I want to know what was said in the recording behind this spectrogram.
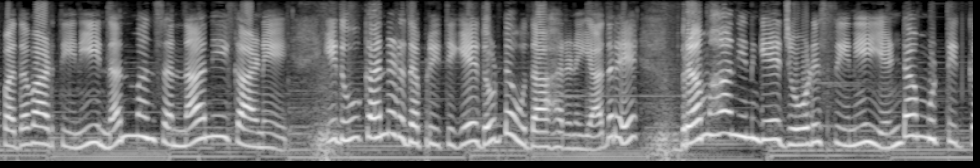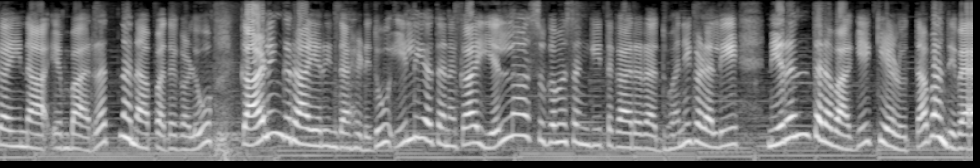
ಪದವಾಡ್ತೀನಿ, ನನ್ ಮನ್ಸನ್ನ ನೀ ಕಾಣೆ. ಇದು ಕನ್ನಡದ ಪ್ರೀತಿಗೆ ದೊಡ್ಡ ಉದಾಹರಣೆಯಾದರೆ, ಬ್ರಹ್ಮ ನಿನ್ಗೆ ಜೋಡಿಸ್ತೀನಿ, ಎಂಡ ಮುಟ್ಟಿದ ಕೈನ ಎಂಬ ರತ್ನನ ಪದಗಳು ಕಾಳಿಂಗರಾಯರಿಂದ ಹಿಡಿದು ಇಲ್ಲಿಯ ತನಕ ಎಲ್ಲ ಸುಗಮ ಸಂಗೀತಗಾರರ ಧ್ವನಿಗಳಲ್ಲಿ ನಿರಂತರವಾಗಿ ಕೇಳುತ್ತಾ ಬಂದಿವೆ.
